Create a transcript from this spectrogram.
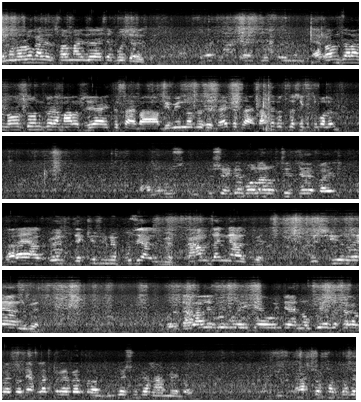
এমন লোক আছে ছয় মাস ধরে এসে বসে রয়েছে এখন যারা নতুন করে মালয়েশিয়া আইতে চায় বা বিভিন্ন দেশে যাইতে চায় তাদের উদ্দেশ্যে কিছু বলেন। উস- উদ্দেশ্য এটা বলার উচিত যে ভাই যারাই আসবেন দেখে শুনে বুঝে আসবেন কাম জানিয়ে আসবেন শিওর হয়ে আসবেন। দালালে বলব এইটা ওইটা নব্বই হাজার টাকা বেতন এক লাখ টাকা বেতন বুঝে শুনে লাভ নেই ভাই। কাজটা সম্পর্কে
